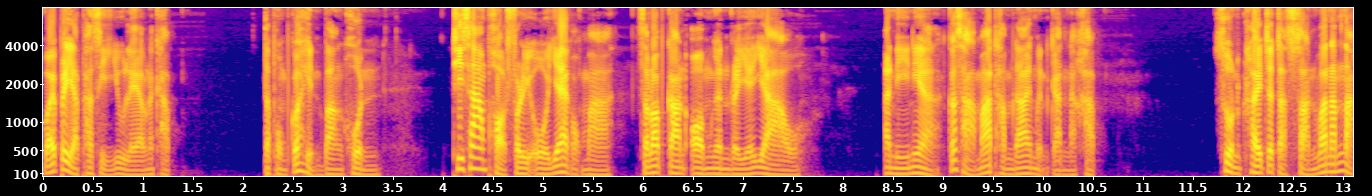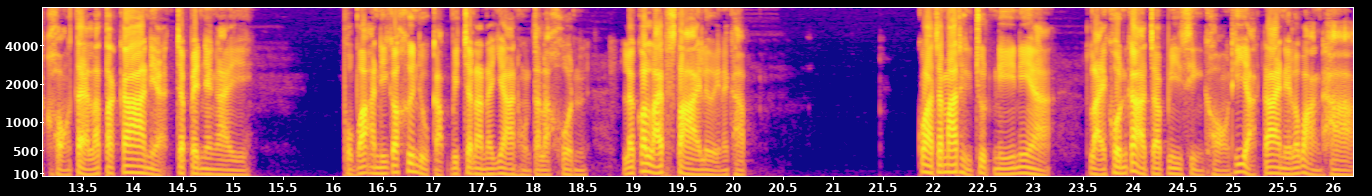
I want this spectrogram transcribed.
ไว้ประหยัดภาษีอยู่แล้วนะครับ แต่ผมก็เห็นบางคน ที่สร้าง portfolio แยกออกมาสำหรับการออมเงินระยะยาว อันนี้เนี่ยก็สามารถทำได้เหมือนกันนะครับ ส่วนใครจะจัดสรรว่าน้ำหนักของแต่ละตะกร้าเนี่ยจะเป็นยังไง ผมว่าอันนี้ก็ขึ้นอยู่กับวิจารณญาณของแต่ละคน แล้วก็ไลฟ์สไตล์เลยนะครับ กว่าจะมาถึงจุดนี้เนี่ยหลายคนก็อาจจะมีสิ่งของที่อยากได้ในระหว่างทาง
